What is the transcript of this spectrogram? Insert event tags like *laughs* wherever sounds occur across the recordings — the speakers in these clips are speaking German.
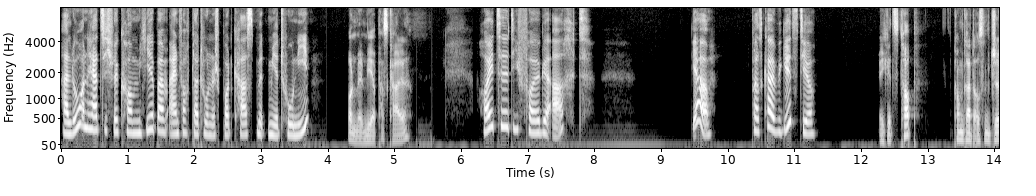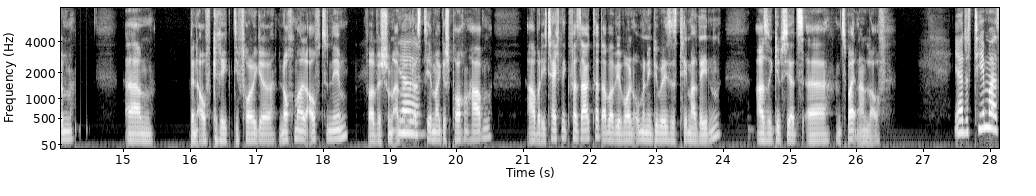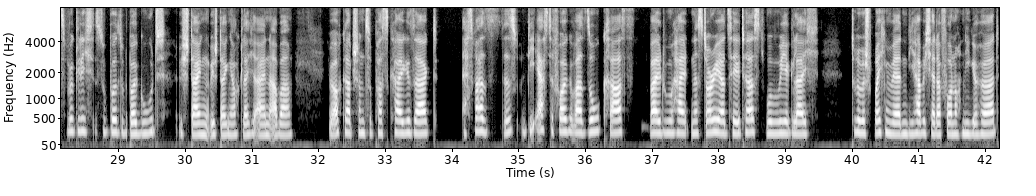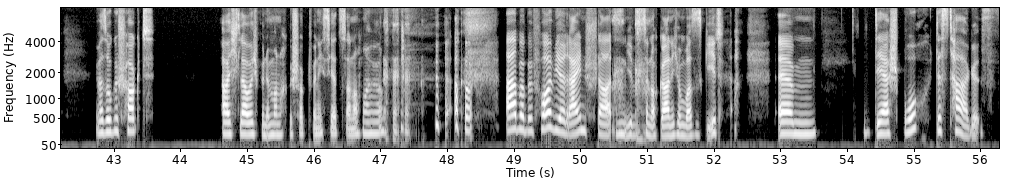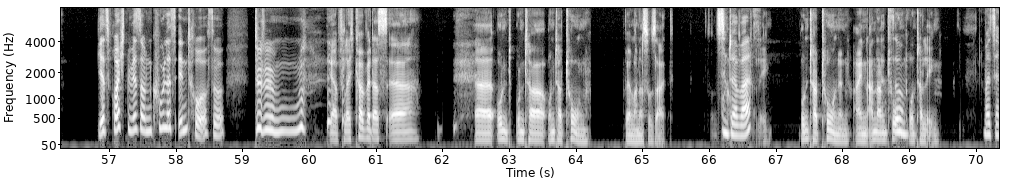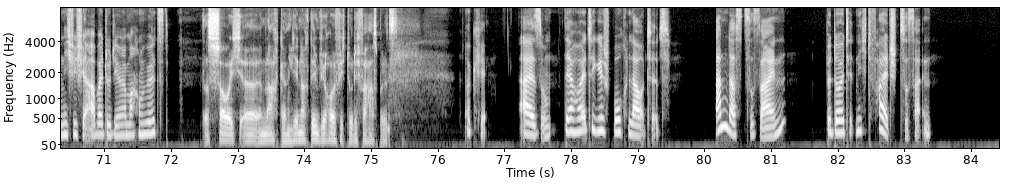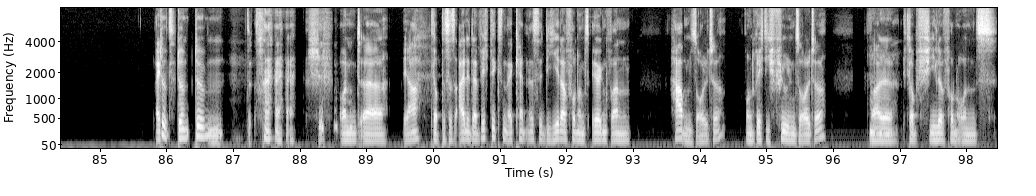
Hallo und herzlich willkommen hier beim Einfach Platonisch Podcast mit mir, Toni. Und mit mir, Pascal. Heute die Folge 8. Ja, Pascal, wie geht's dir? Mir geht's top. Komm gerade aus dem Gym. Ähm, bin aufgeregt, die Folge nochmal aufzunehmen, weil wir schon einmal Ja. über das Thema gesprochen haben. Aber die Technik versagt hat, aber wir wollen unbedingt über dieses Thema reden. Also gibt es jetzt äh, einen zweiten Anlauf. Ja, das Thema ist wirklich super, super gut. Wir steigen, wir steigen auch gleich ein, aber ich habe auch gerade schon zu Pascal gesagt, es war, das, die erste Folge war so krass, weil du halt eine Story erzählt hast, wo wir gleich drüber sprechen werden. Die habe ich ja davor noch nie gehört. Ich war so geschockt. Aber ich glaube, ich bin immer noch geschockt, wenn ich es jetzt dann nochmal höre. *laughs* aber, aber bevor wir reinstarten, ihr wisst ja noch gar nicht, um was es geht, *laughs* ähm, der Spruch des Tages. Jetzt bräuchten wir so ein cooles Intro. So. Ja, vielleicht können wir das äh, äh, und unter Unterton, wenn man das so sagt. So einen Sound Unter was? drunterlegen. Untertonen, einen anderen so. Ton drunter legen. Weiß ja nicht, wie viel Arbeit du dir da machen willst. Das schaue ich äh, im Nachgang, je nachdem, wie häufig du dich verhaspelst. Okay. Also, der heutige Spruch lautet: Anders zu sein bedeutet nicht falsch zu sein. Korrekt. Dum, dum. *laughs* Und äh, ja, ich glaube, das ist eine der wichtigsten Erkenntnisse, die jeder von uns irgendwann haben sollte und richtig fühlen sollte. Weil Mhm. ich glaube, viele von uns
